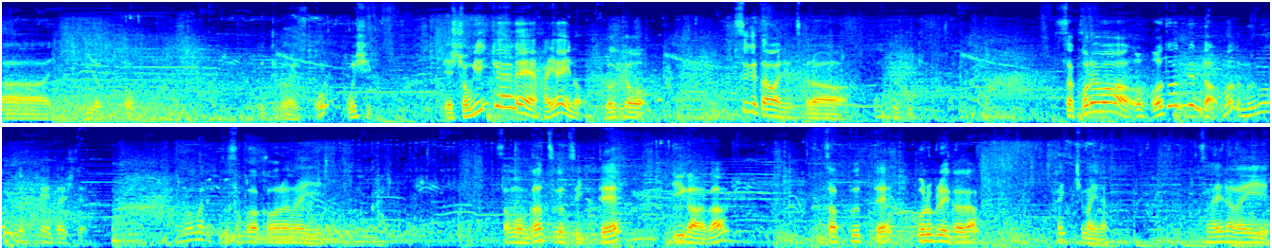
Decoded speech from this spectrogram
あーいいロケット打ってこないです。お美味しい。いや初撃はね早いの。ロケを。すぐタワーに打つから。さあこれはお当たんねんだ。まだ無能なんだ機械に対して。今までとそこは変わらない。さあもうガツガツいって。ディガーが。ザップ打って。ゴールブレーカーが。入っちまいな。入らない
